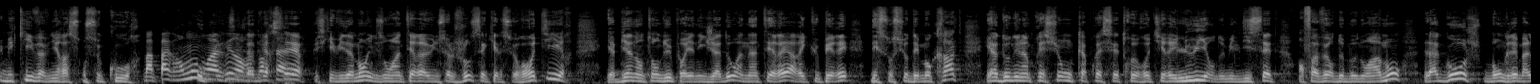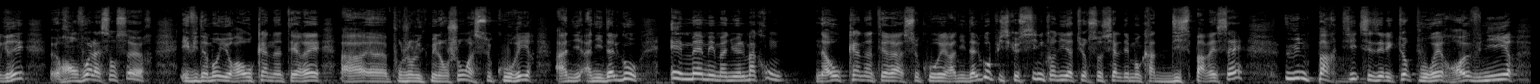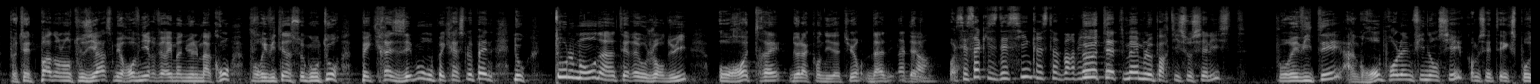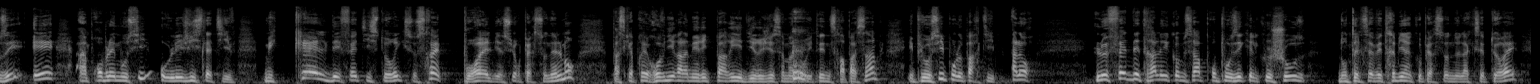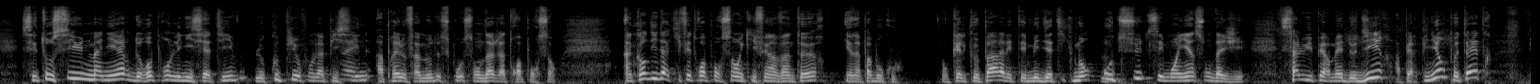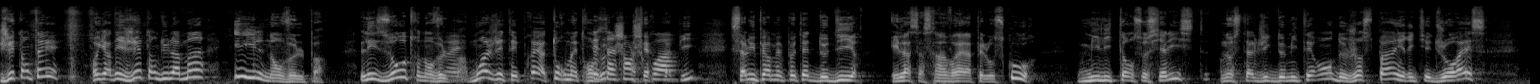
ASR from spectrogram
Mais qui va venir à son secours bah, Pas grand monde, on Aucun vu dans le adversaires, puisqu'évidemment, ils ont intérêt à une seule chose, c'est qu'elle se retire. Il y a bien entendu pour Yannick Jadot un intérêt à récupérer des sociodémocrates et à donner l'impression qu'après s'être retiré, lui, en 2017, en faveur de Benoît Hamon, la gauche, bon gré mal gré, euh, renvoie l'ascenseur. Évidemment, il n'y aura aucun intérêt à, euh, pour Jean-Luc Mélenchon à secourir Anne Hidalgo. Et même Emmanuel Macron n'a aucun intérêt à secourir Anne Hidalgo, puisque si une candidature social-démocrate disparaissait, une partie de ses électeurs pourrait revenir, peut-être pas dans l'enthousiasme, mais revenir vers Emmanuel Macron pour éviter un second tour Pécresse-Zemmour ou Pécresse-Le Pen. Donc tout le monde a intérêt aujourd'hui au retrait de la candidature d'Anne Hidalgo. C'est ça qui se dessine, Christophe Barbier? Peut-être même le Parti socialiste pour éviter un gros problème financier, comme c'était exposé, et un problème aussi aux législatives. Mais quelle défaite historique ce serait, pour elle bien sûr personnellement, parce qu'après revenir à la mairie de Paris et diriger sa majorité ne sera pas simple, et puis aussi pour le parti. Alors, le fait d'être allé comme ça proposer quelque chose dont elle savait très bien que personne ne l'accepterait, c'est aussi une manière de reprendre l'initiative, le coup de pied au fond de la piscine, après le fameux sondage à 3%. Un candidat qui fait 3% et qui fait un 20 heures, il n'y en a pas beaucoup. Donc quelque part, elle était médiatiquement au-dessus de ses moyens sondagiers. Ça lui permet de dire, à Perpignan peut-être, j'ai tenté, regardez, j'ai tendu la main, ils n'en veulent pas. Les autres n'en veulent Ouais. pas. Moi, j'étais prêt à tout remettre en Et jeu, ça change à faire quoi tapis. Ça lui permet peut-être de dire, et là, ça serait un vrai appel au secours, militant socialiste, nostalgique de Mitterrand, de Jospin, héritier de Jaurès,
